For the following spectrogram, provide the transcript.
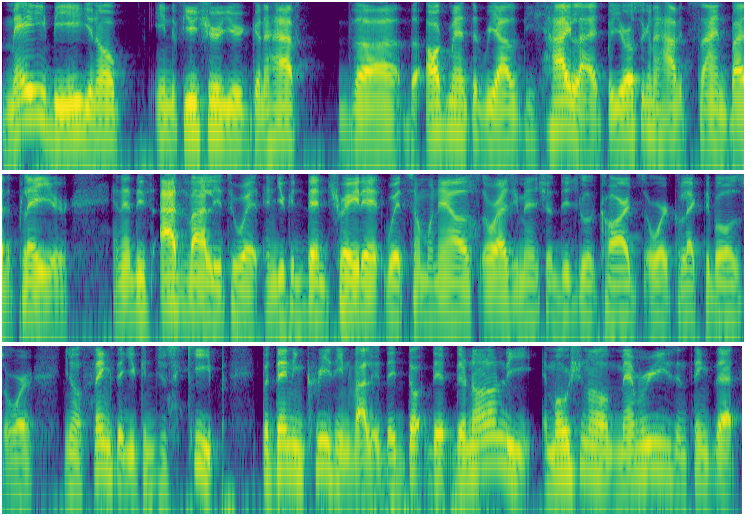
maybe you know in the future you're gonna have the the augmented reality highlight but you're also gonna have it signed by the player. And then this adds value to it and you can then trade it with someone else or as you mentioned digital cards or collectibles or you know things that you can just keep but then increasing value. They don't they're, they're not only emotional memories and things that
